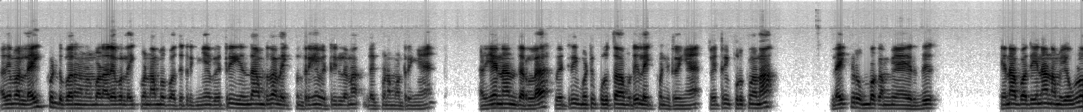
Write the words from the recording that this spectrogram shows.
அதே மாதிரி லைக் பண்ணிட்டு பாருங்கள் நண்பா. நிறைய பேர் லைக் பண்ணாமல் பார்த்துட்டு இருக்கீங்க வெற்றி இருந்தால் மட்டும் தான் லைக் பண்ணுறீங்க வெற்றி இல்லைனா லைக் பண்ண மாட்டீங்க. அது ஏன்னான்னு தெரில வெற்றி மட்டும் கொடுத்தா மட்டும் லைக் பண்ணிடுறீங்க. வெற்றி கொடுக்கலனா லைக் ரொம்ப கம்மியாயிருது. ஏன்னா பார்த்தீங்கன்னா நம்ம எவ்வளோ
